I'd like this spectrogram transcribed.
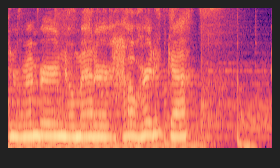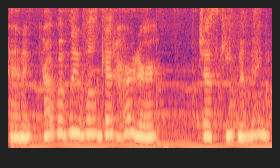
And remember, no matter how hard it gets, and it probably will get harder, just keep moving.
